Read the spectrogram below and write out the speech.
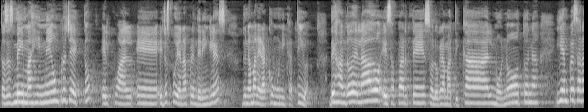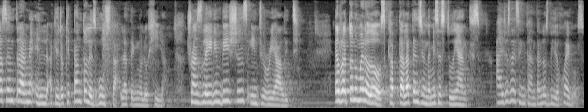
Entonces me imaginé un proyecto el cual eh, ellos pudieran aprender inglés de una manera comunicativa, dejando de lado esa parte solo gramatical, monótona y empezar a centrarme en aquello que tanto les gusta, la tecnología. Translating visions into reality. El reto número dos, captar la atención de mis estudiantes. A ellos les encantan los videojuegos,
